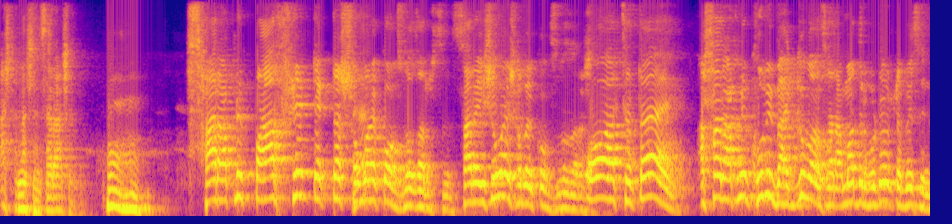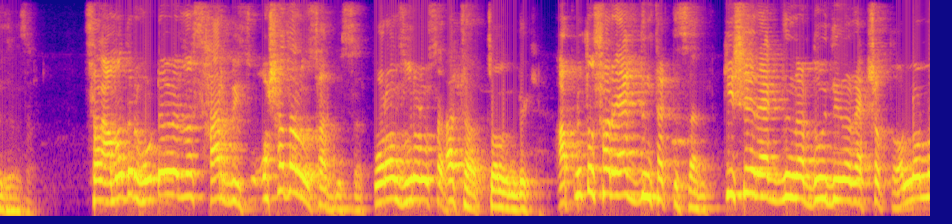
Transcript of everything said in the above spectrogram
আসেন আসেন স্যার আসেন। স্যার আপনি পারফেক্ট একটা সময় কক্সবাজার আসছেন। স্যার এই সময় সবাই কক্সবাজার ও আচ্ছা তাই? আর স্যার আপনি খুবই ভাগ্যবান স্যার আমাদের হোটেলটা বেছে নিয়েছেন স্যার। স্যার আমাদের হোটেলের যে সার্ভিস অসাধারণ সার্ভিস স্যার। পরান জোরানো স্যার। আচ্ছা চলুন দেখি। আপনি তো স্যার একদিন থাকতে চান কিসের একদিন আর দুই দিন আর এক সপ্তাহ? অন্যান্য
